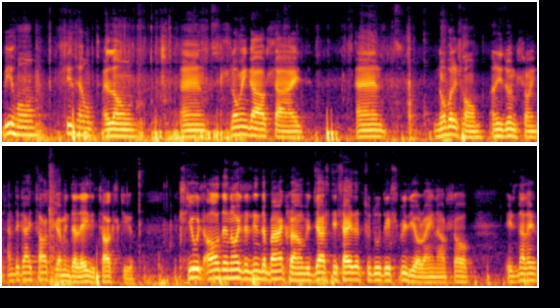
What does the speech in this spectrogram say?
be home, sit home alone, and slowing outside, and nobody's home, and you're doing sewing, and the guy talks to you. I mean, the lady talks to you excuse all the noises in the background. We just decided to do this video right now, so it's not a,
